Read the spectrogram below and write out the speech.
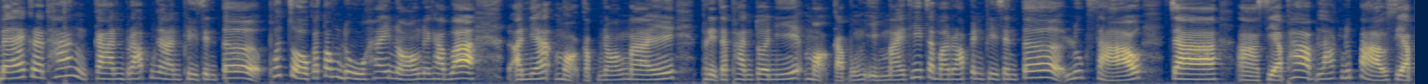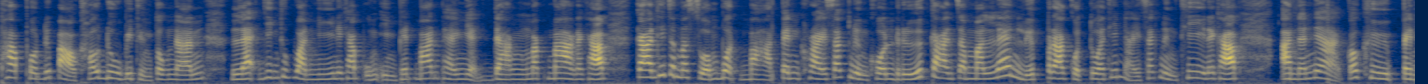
แม้กระทั่งการรับงานพรีเซนเตอร์พ่อโจก็ต้องดูให้น้องนะครับว่า อันนี้เหมาะกับน้องไหมผลิตภัณฑ์ตัวนี้เหมาะกับอุ๋งอิงไหมที่จะมารับเป็นพรีเซนเตอร์ลูกสาวจะเสียภาพลักษณ์หรือเปล่าเสียภาพพจน์หรือเปล่าเขาดูไปถึงตรงนั้นและและยิ่งทุกวันนี้นะครับอุ๋งอิงเพชรบ้านแพงเนี่ยดังมากๆนะครับ การที่จะมาสวมบทบาทเป็นใครสักหนึ่งคน หรือการจะมาเล่นหรือปรากฏตัวที่ไหนสักหนึ่งที่นะครับ อันนั้นเนี่ยก็คือเป็น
